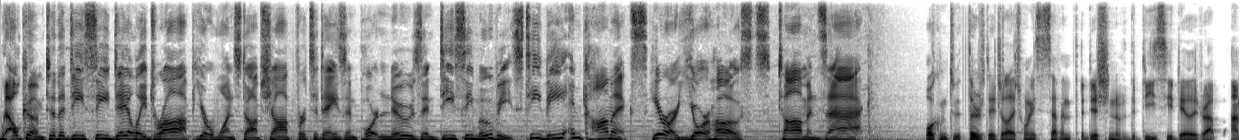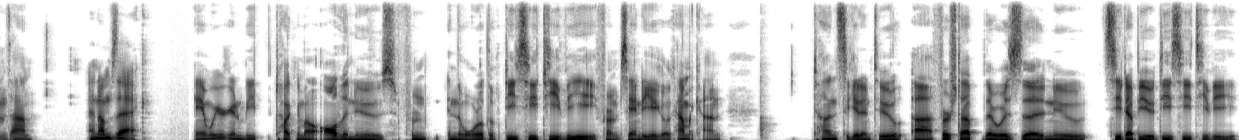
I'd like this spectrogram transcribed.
Welcome to the DC Daily Drop, your one stop shop for today's important news in DC movies, TV, and comics. Here are your hosts, Tom and Zach. Welcome to Thursday, July 27th edition of the DC Daily Drop. I'm Tom. And I'm Zach. And we are going to be talking about all the news from in the world of DC TV from San Diego Comic Con. Tons to get into. Uh, first up, there was the new CW DC TV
